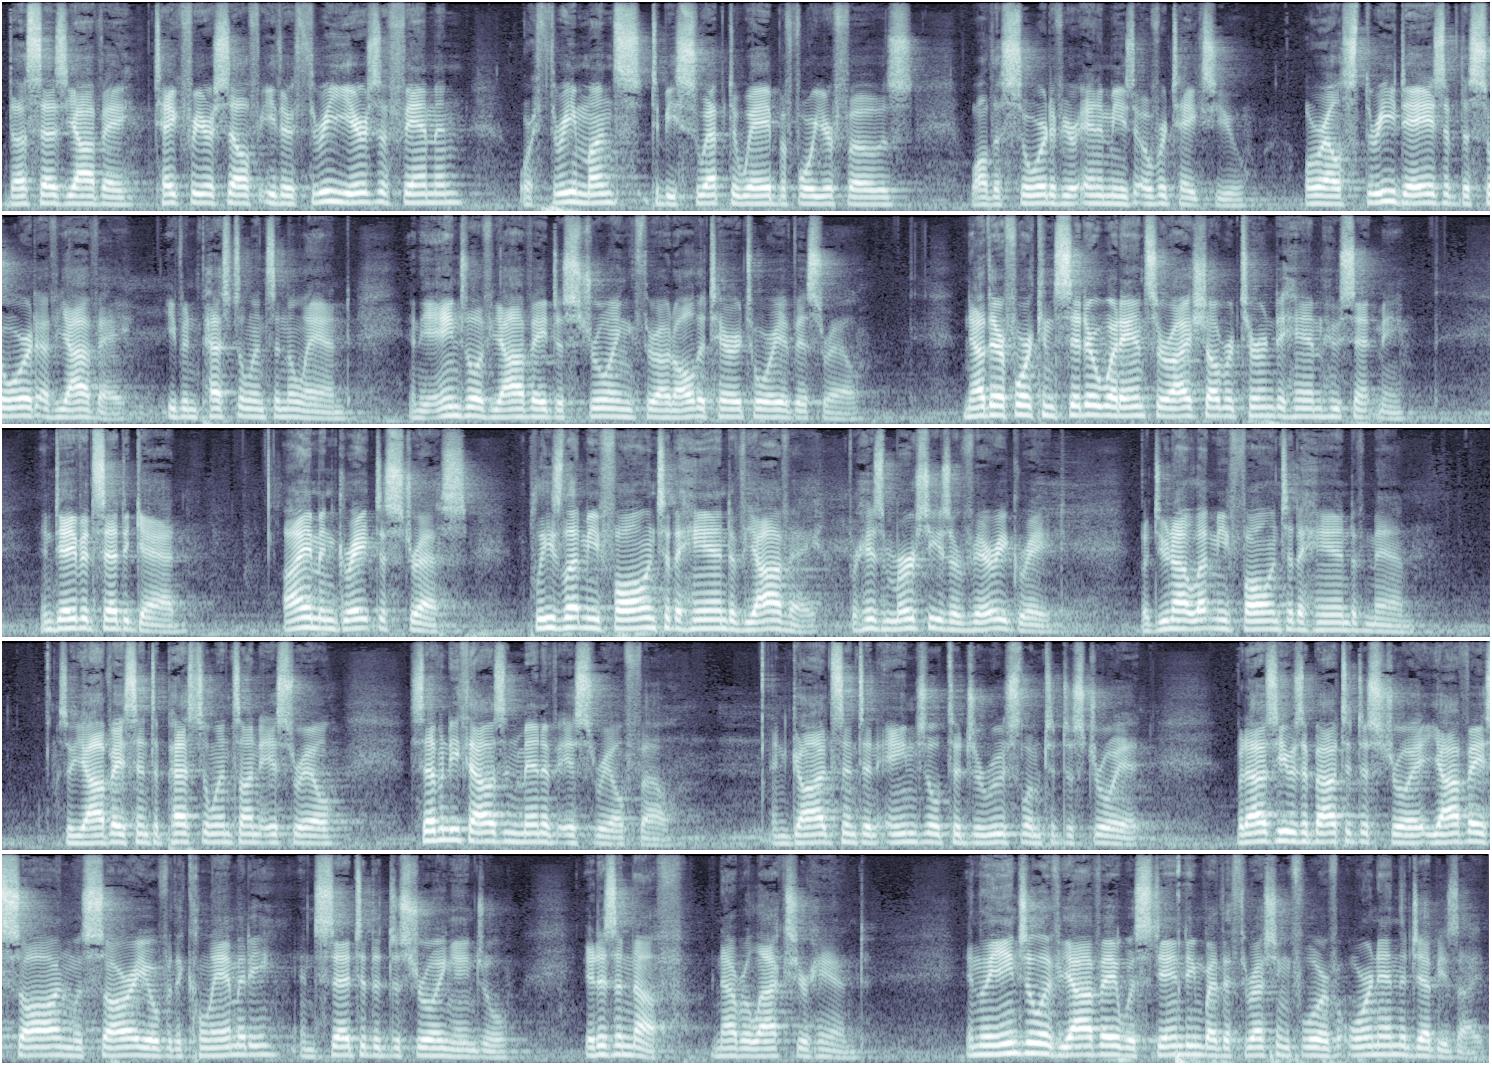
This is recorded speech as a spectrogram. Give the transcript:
Thus says Yahweh, Take for yourself either three years of famine or three months to be swept away before your foes, while the sword of your enemies overtakes you, or else three days of the sword of Yahweh, even pestilence in the land and the angel of Yahweh destroying throughout all the territory of Israel. Now therefore consider what answer I shall return to him who sent me. And David said to Gad, I am in great distress. Please let me fall into the hand of Yahweh, for his mercies are very great, but do not let me fall into the hand of man. So Yahweh sent a pestilence on Israel. Seventy thousand men of Israel fell. And God sent an angel to Jerusalem to destroy it. But as he was about to destroy it, Yahweh saw and was sorry over the calamity and said to the destroying angel, It is enough. Now relax your hand. And the angel of Yahweh was standing by the threshing floor of Ornan the Jebusite.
